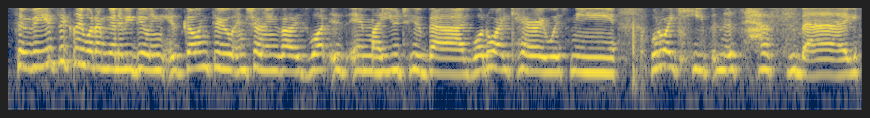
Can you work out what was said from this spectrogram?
So basically what I'm gonna be doing is going through and showing you guys what is in my YouTube bag, what do I carry with me, what do I keep in this hefty bag,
